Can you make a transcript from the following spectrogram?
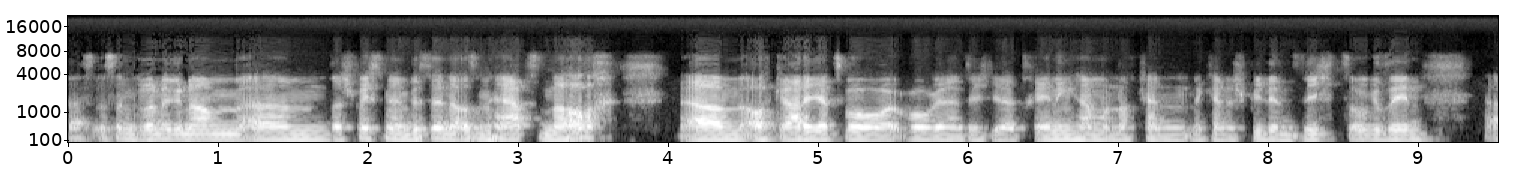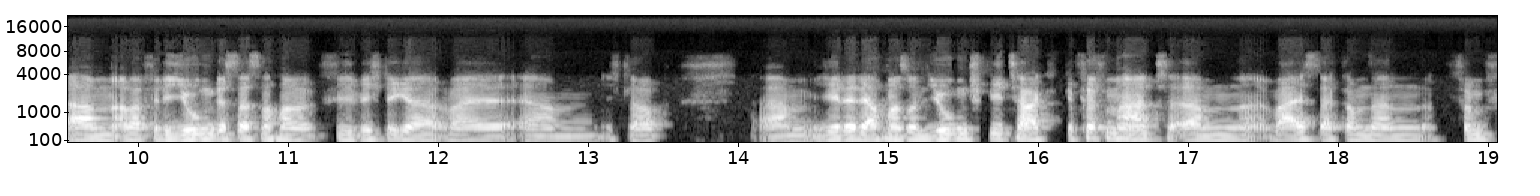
Das ist im Grunde genommen, ähm, das spricht mir ein bisschen aus dem Herzen auch. Ähm, auch gerade jetzt, wo, wo wir natürlich wieder Training haben und noch kein, keine Spiele in Sicht so gesehen. Ähm, aber für die Jugend ist das nochmal viel wichtiger, weil ähm, ich glaube, ähm, jeder, der auch mal so einen Jugendspieltag gepfiffen hat, ähm, weiß, da kommen dann fünf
